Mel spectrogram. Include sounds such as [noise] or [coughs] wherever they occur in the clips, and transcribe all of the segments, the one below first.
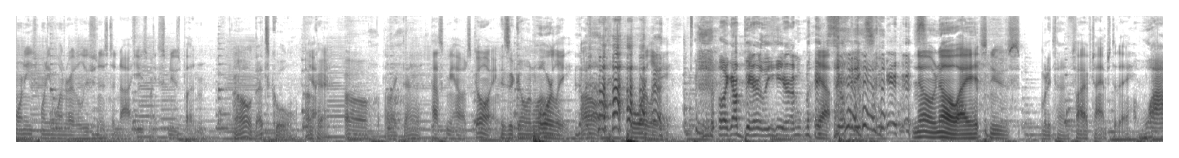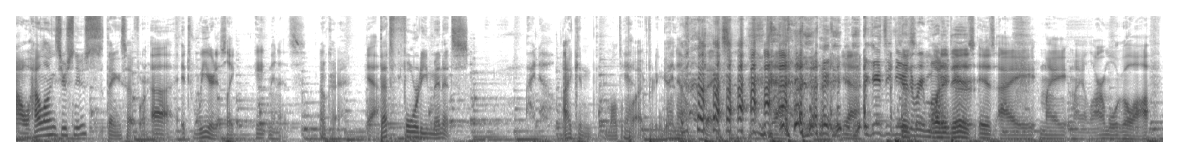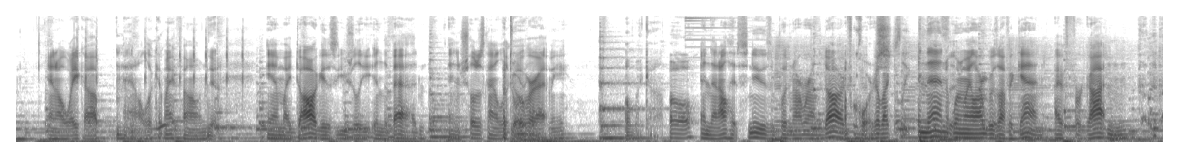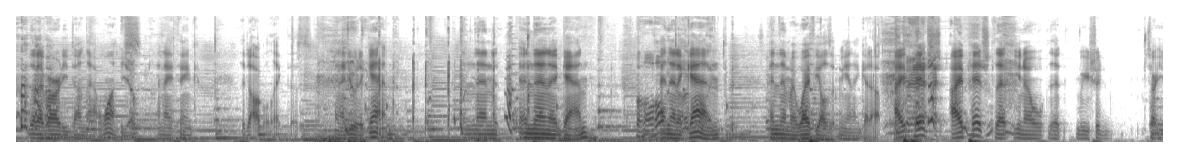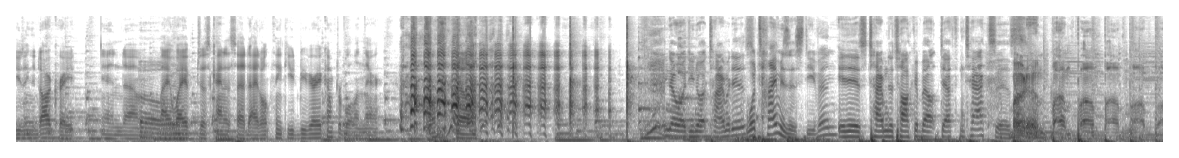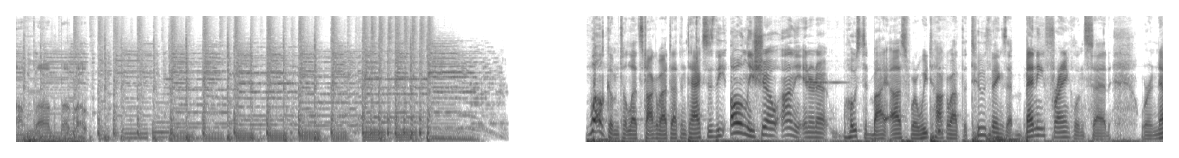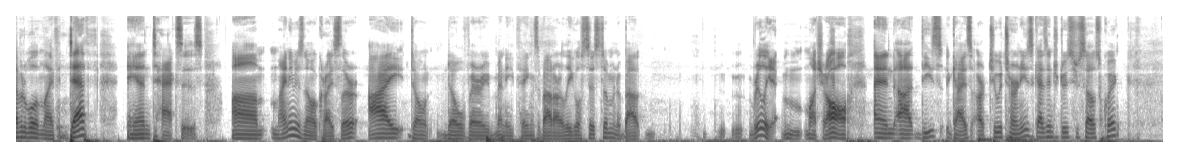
2021 resolution is to not use my snooze button. Oh, that's cool. Yeah. Okay. Oh, I like that. Ask me how it's going. Is it going well? poorly? Oh, [laughs] poorly. [laughs] like I'm barely here. I'm, I'm Yeah. still [laughs] hitting snooze. No, no, I hit snooze how many times? five times today. Wow. How long is your snooze thing set for? Uh, it's weird. It's like eight minutes. Okay. Yeah. That's 40 minutes. I can multiply pretty good. I know. [laughs] Thanks. Yeah. yeah. In case you needed 'Cause a reminder. what it is is I my my alarm will go off, and I'll wake up and mm-hmm. I'll look at my phone. Yeah. And my dog is usually in the bed, and she'll just kind of look over at me, Oh my god. Oh. and then I'll hit snooze and put an arm around the dog. Of course. Go back to sleep. And then when my alarm goes off again, I've forgotten that I've already done that once. Yep. And I think the dog will like this, and I do it again, [laughs] and then and then again, Oh, and then dog again, and then my wife yells at me and I get up. I pitched I pitched that you know that we should start using the dog crate, and um, my Oh. wife just kind of said, "I don't think you'd be very comfortable in there." so, [laughs] Noah, do you know what time it is? What time is it, Steven? It is time to talk about death and taxes. Welcome to Let's Talk About Death and Taxes, the only show on the internet hosted by us where we talk about the two things that Benny Franklin said were inevitable in life death and taxes. Um, my name is Noah Chrysler. I don't know very many things about our legal system and about really much at all. And uh, these guys are two attorneys. Guys, introduce yourselves quick.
